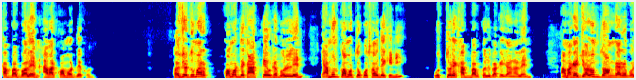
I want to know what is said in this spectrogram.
খাব্বাব বলেন, আমার কমর দেখুন। হজরত উমার কমর দেখে আটকে উঠে বললেন, এমন কমর তো কোথাও দেখিনি। উত্তরে খাব্বাব খলিফাকে জানালেন, আমাকে জ্বলন্ত অঙ্গারের উপর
